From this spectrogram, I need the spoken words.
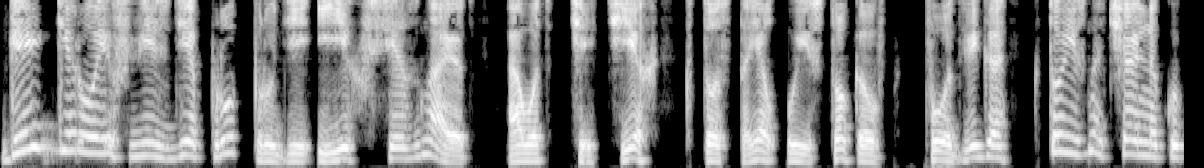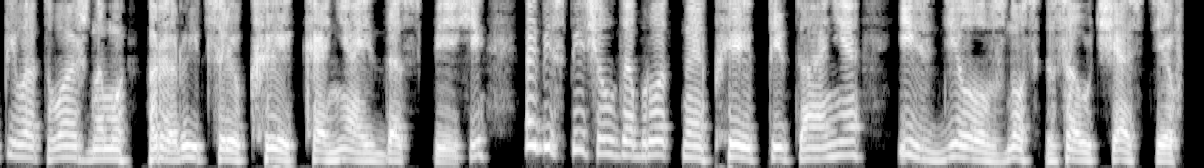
«Гэ героев везде пруд пруди, и их все знают, а вот те тех, кто стоял у истоков подвига, кто изначально купил отважному рыцарю к коня и доспехи, обеспечил добротное питание и сделал взнос за участие в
